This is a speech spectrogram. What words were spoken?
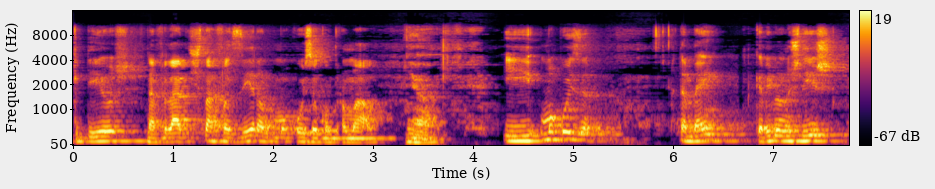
Que Deus, na verdade, está a fazer alguma coisa contra o mal. E uma coisa também que a Bíblia nos diz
